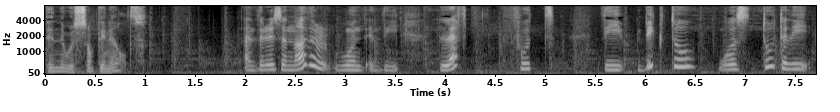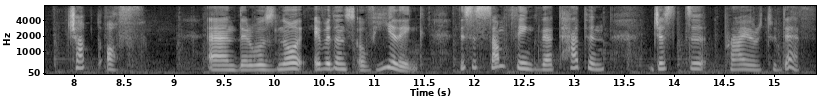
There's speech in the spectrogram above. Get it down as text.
Then there was something else. And there is another wound in the left foot. The big toe was totally chopped off, and there was no evidence of healing. This is something that happened just uh, prior to death.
